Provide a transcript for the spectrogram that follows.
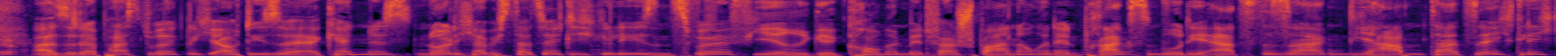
ja. Also da passt wirklich auch diese Erkenntnis. Neulich habe ich es tatsächlich gelesen. Zwölfjährige kommen mit Verspannungen in Praxen, wo die Ärzte sagen, die haben tatsächlich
